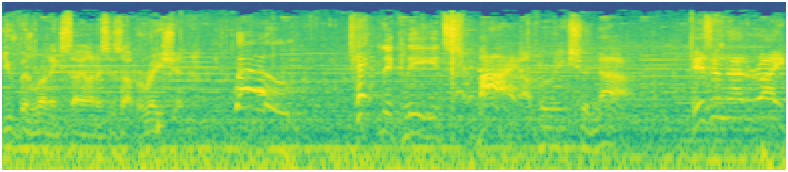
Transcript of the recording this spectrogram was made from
You've been running Sionis' operation. Well, technically it's my operation now. Isn't that right,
